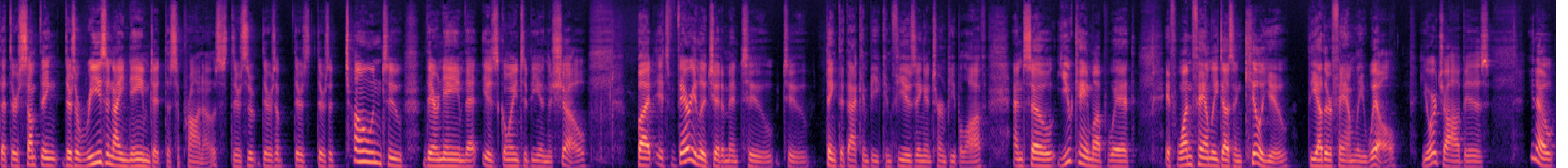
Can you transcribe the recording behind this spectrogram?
that there's something there's a reason I named it The Sopranos. There's a there's a there's there's a tone to their name that is going to be in the show. But it's very legitimate to to think that that can be confusing and turn people off. And so you came up with if one family doesn't kill you, the other family will. Your job is, you know,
